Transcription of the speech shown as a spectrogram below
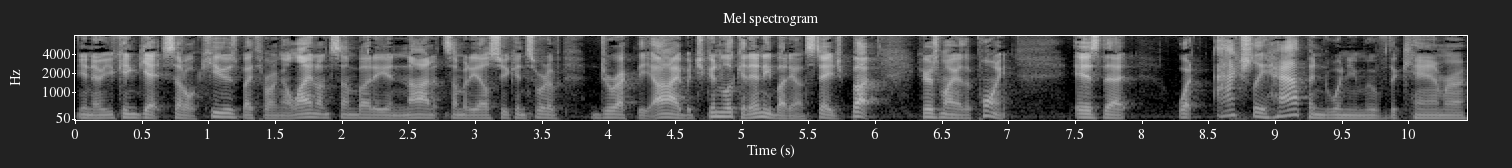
You know you can get subtle cues by throwing a light on somebody and not at somebody else so you can sort of direct the eye but you can look at anybody on stage. But here's my other point is that what actually happened when you move the camera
